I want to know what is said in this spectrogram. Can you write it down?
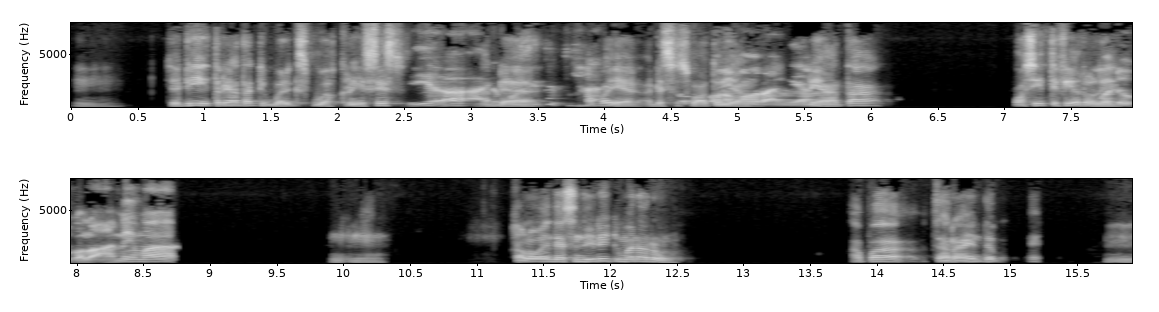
hmm. jadi ternyata di balik sebuah krisis iya ada, ada apa ya ada sesuatu orang -orang yang, yang ternyata positif ya Rul ya? Waduh kalau aneh mah. Mm -mm. Kalau ente sendiri gimana Rul? Apa cara ente hmm,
